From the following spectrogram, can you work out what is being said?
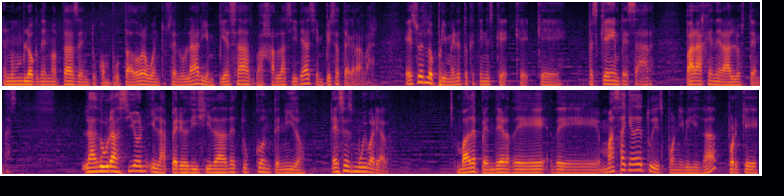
en un blog de notas en tu computadora o en tu celular y empieza a bajar las ideas y empieza a grabar. Eso es lo primero que tienes que, pues, que empezar para generar los temas. La duración y la periodicidad de tu contenido. Eso es muy variado. Va a depender de, de más allá de tu disponibilidad, porque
